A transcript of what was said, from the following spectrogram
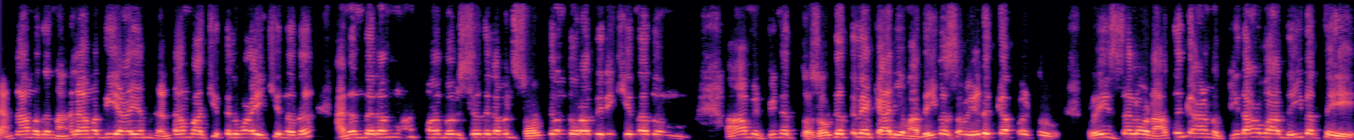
രണ്ടാമത് നാലാമധ്യായം രണ്ടാം വാക്യത്തിൽ വായിക്കുന്നത് അനന്തരം ആത്മവിശ്വതിൽ അവൻ സ്വർഗം തുറന്നിരിക്കുന്നതും. ആമൻ. പിന്നെ സ്വർഗത്തിലെ കാര്യം ആ ദൈവസഭ എടുക്കപ്പെട്ടു. ലോഡ് അത് കാണും. പിതാവാ ദൈവത്തെ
